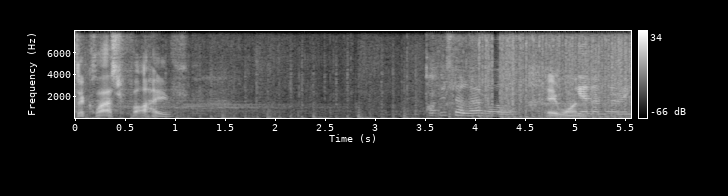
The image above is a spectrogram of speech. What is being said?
It's a class 5? What is the level? A1. Again, I'm having...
